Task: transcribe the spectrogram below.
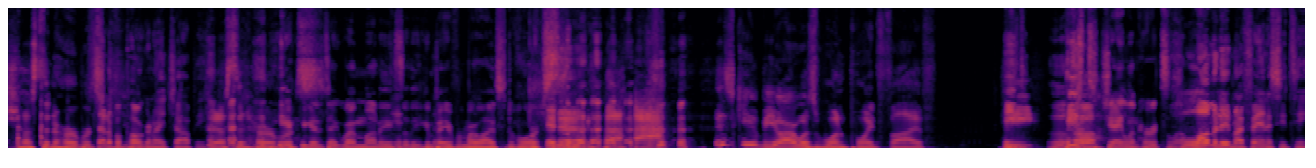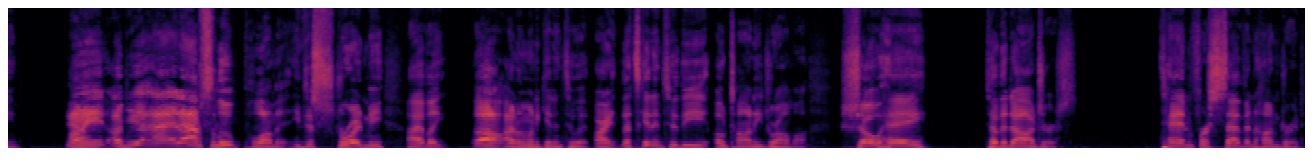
Justin Herbert Set up a poker night, Choppy. Justin Herbert. you're going to take my money so that you can pay for my wife's divorce. His QBR was 1.5. He, Ugh, he's that's Jalen Hurts level. plummeted my fantasy team. Yeah. I mean, I mean, an absolute plummet. He destroyed me. I have like, oh, I don't want to get into it. All right, let's get into the Ohtani drama. Shohei to the Dodgers, ten for seven hundred.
